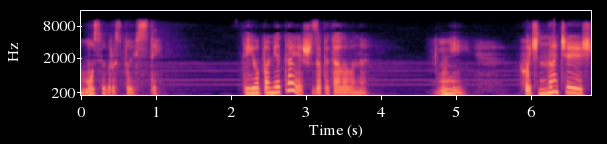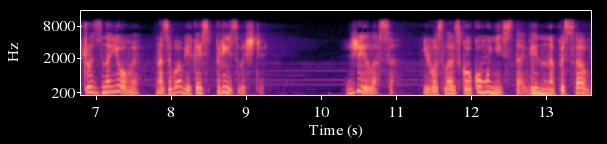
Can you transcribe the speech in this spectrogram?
Мусив розповісти. Ти його пам'ятаєш? запитала вона. Ні, хоч наче щось знайоме, називав якесь прізвище. Жиласа, югославського комуніста. Він написав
